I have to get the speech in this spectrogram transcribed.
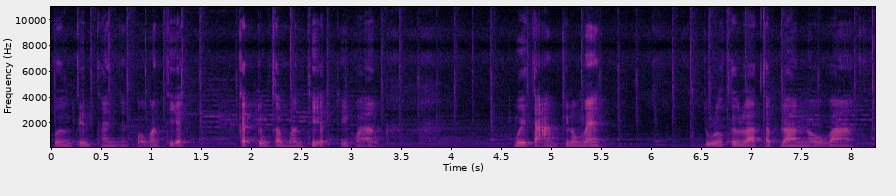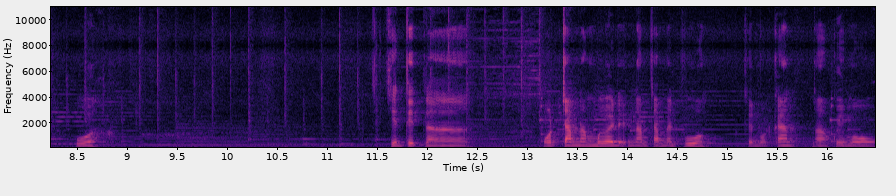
phường Tiến Thành thành phố Phan Thiết. Cách trung tâm Phan Thiết thì khoảng 18 km chủ đầu tư là tập đoàn Nova World. Diện tích là 150 đến 500 mét vuông trên một căn. Đó, quy mô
